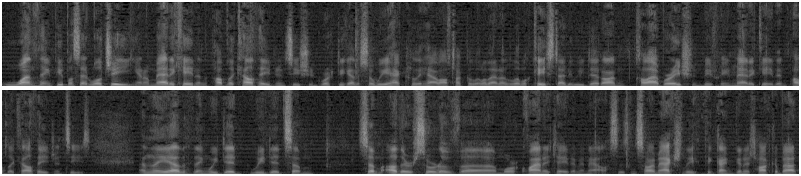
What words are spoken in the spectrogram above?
one thing people said, well, gee, you know, Medicaid and the public health agency should work together. So we actually have, I'll talk a little about a little case study we did on collaboration between Medicaid and public health agencies. And the other thing we did, we did some, some other sort of uh, more quantitative analysis. And so I'm actually think I'm going to talk about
